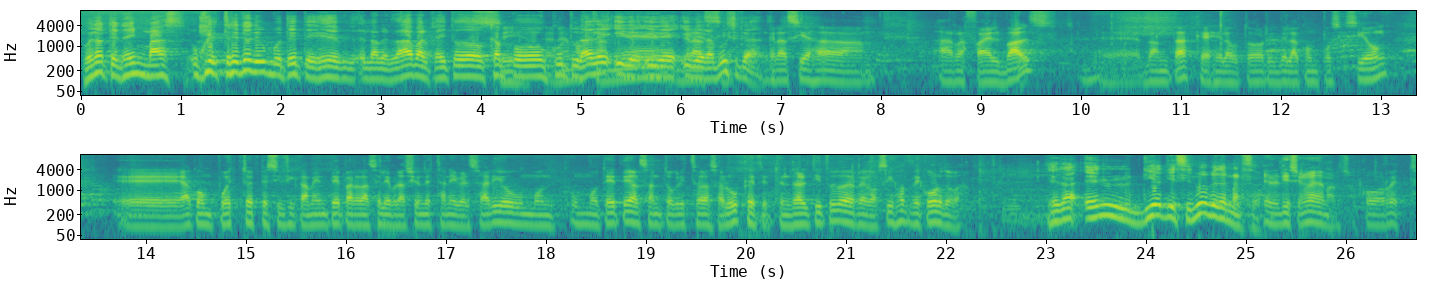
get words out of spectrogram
Bueno, tenéis más, un estreno de un botete, eh, la verdad, abarcáis todos los campos culturales y de, la música. Gracias a, Rafael Valls, eh, Dantas, que es el autor de la composición, eh, ha compuesto específicamente para la celebración de este aniversario un, motete al Santo Cristo de la Salud que tendrá el título de Regocijos de Córdoba. Era el día 19 de marzo. El 19 de marzo, correcto.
